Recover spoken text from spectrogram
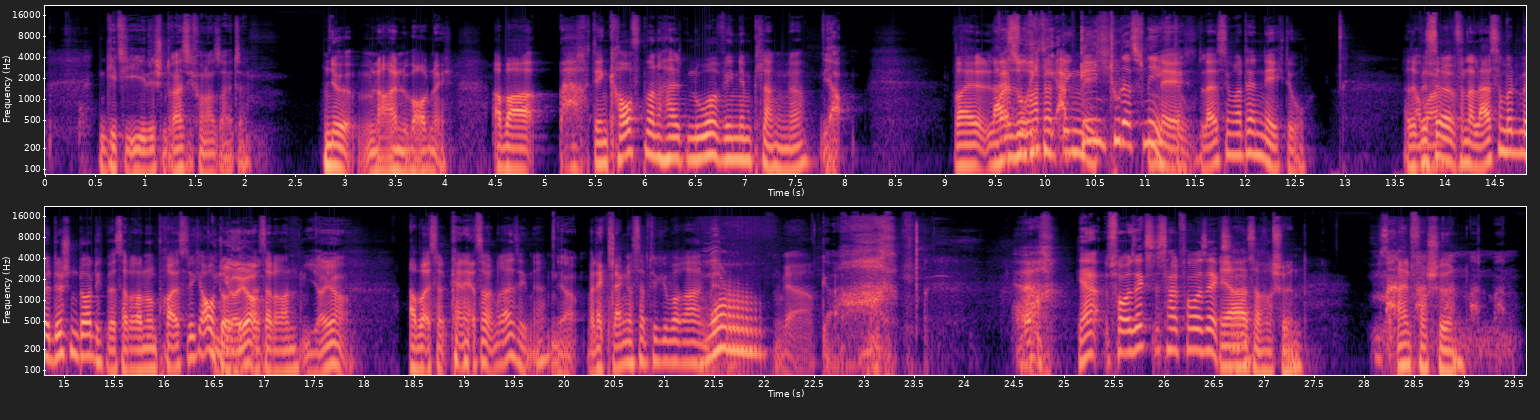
GTI Edition 30 von der Seite. Nö, nein, überhaupt nicht. Aber ach, den kauft man halt nur wegen dem Klang, ne? Ja. Weil Leistung so hat das richtig Ding nicht. tut das nicht, Nee, du. Leistung hat er nicht, du. Also bist Aber- du von der Leistung mit dem Edition deutlich besser dran und preislich auch deutlich besser dran. Ja, ja. Aber es hat keine S39, ne? Ja. Weil der Klang ist natürlich überragend. Ja. Geil. Ja, VR6 ist halt VR6. Ja, ne? ist einfach schön. Ist einfach schön. Mann, Mann.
